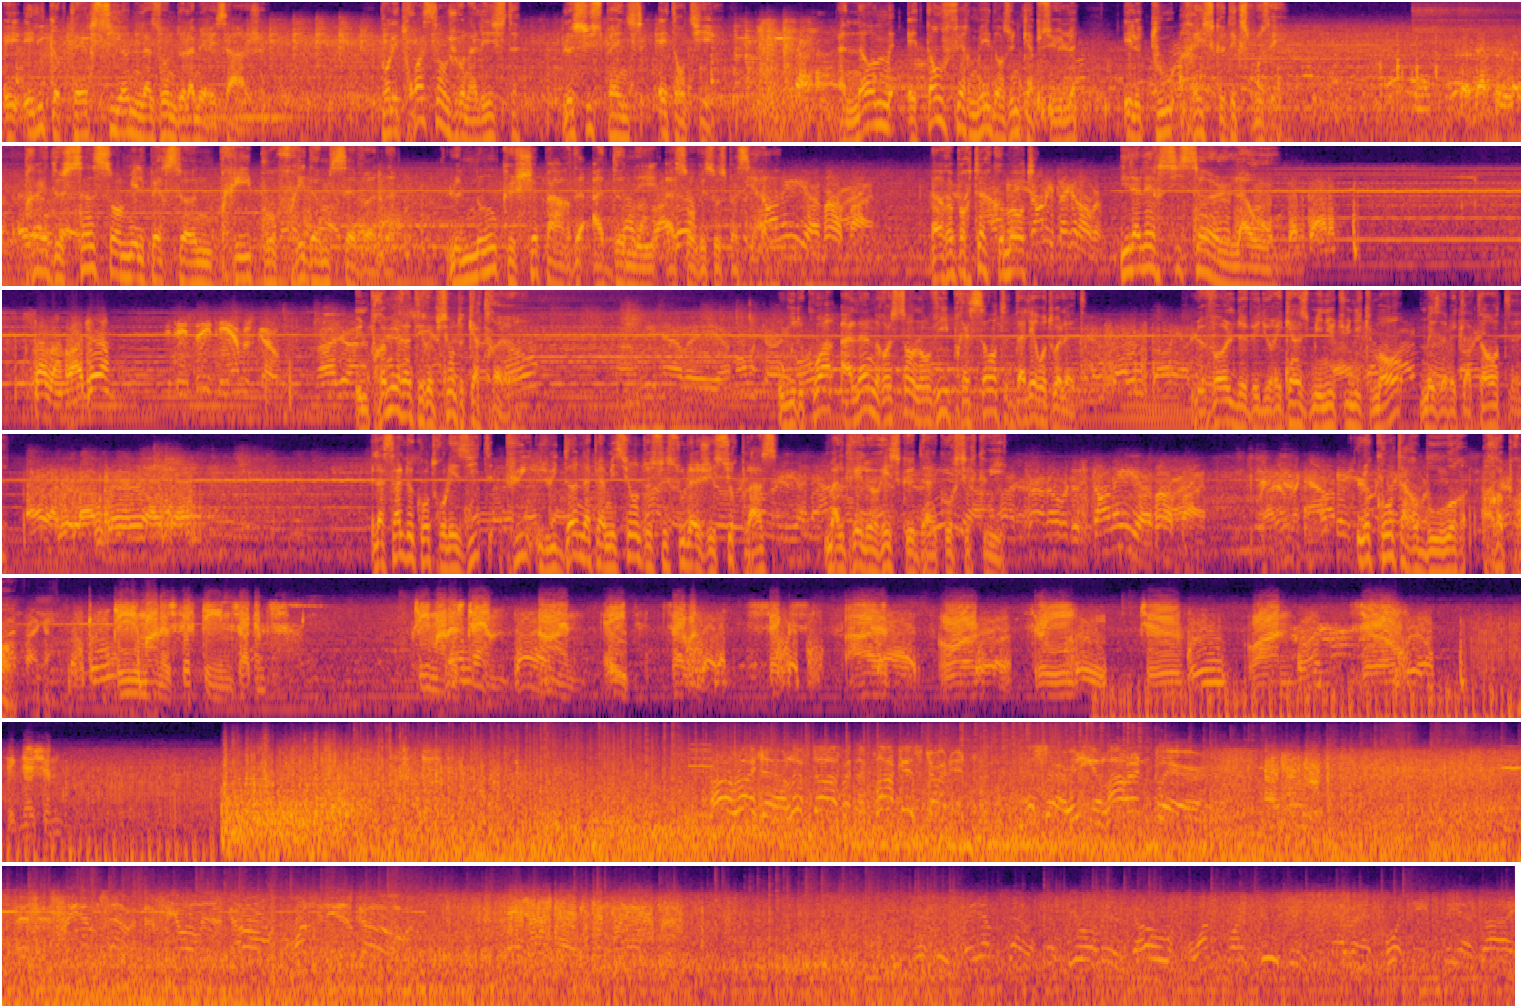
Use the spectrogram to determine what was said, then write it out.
Et hélicoptères sillonnent la zone de l'amérissage. Pour les 300 journalistes, le suspense est entier. Un homme est enfermé dans une capsule et le tout risque d'exploser. Près de 500 000 personnes prient pour Freedom 7, le nom que Shepard a donné à son vaisseau spatial. Un reporter commente « Il a l'air si seul là-haut ». Une première interruption de 4 heures. Au bout de quoi, Alan ressent l'envie pressante d'aller aux toilettes. Le vol devait durer 15 minutes uniquement, mais avec l'attente... La salle de contrôle hésite, puis lui donne la permission de se soulager sur place, malgré le risque d'un court-circuit. Le compte à rebours reprend. T minus 15 seconds. T minus 10, 9, 8, 7, 6, 5, 4, 3, 2, 1, 0. Ignition. All Roger, lift off and the clock has started. Yes, sir, reading it loud and clear. Freedom 7. The fuel go. Go. This is Freedom 7. The fuel is go. 1.2 G7 at 14 psi.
